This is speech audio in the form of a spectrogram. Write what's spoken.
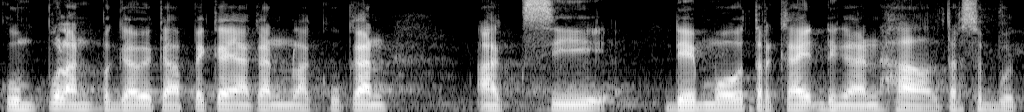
kumpulan pegawai KPK yang akan melakukan aksi demo terkait dengan hal tersebut.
